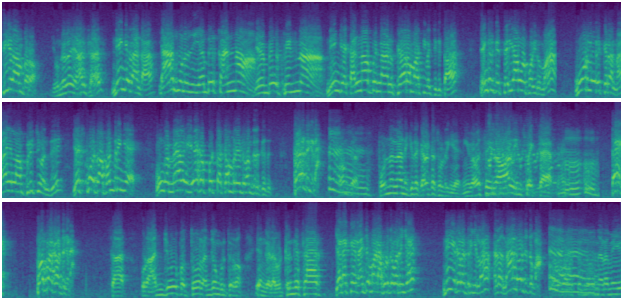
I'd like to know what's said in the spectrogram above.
பீராம்பரம். இவங்க எல்லாம் யாரு சார்? நீங்க தான்டா. யார் சொன்னது? என் பேர் கண்ணா. என் பேர் பின்னா. நீங்க கண்ணா பின்னான்னு பேரை மாத்தி வச்சுக்கிட்டா எங்களுக்கு தெரியாம போயிருமா? ஊர்ல இருக்கிற நாயெல்லாம் பிடிச்சு வந்து எக்ஸ்போர்ட்டா பண்றீங்க. உங்க மேல ஏகப்பட்ட கம்ப்ளைண்ட் வந்திருக்குது. பொண்ணெல்லாம் நிக்கிறத கரெக்டா சொல்றீங்க. நீங்க விவசாய இல்லாத இன்ஸ்பெக்டர் காட்டுக்கிறேன் சார் ஒரு அஞ்சோ பத்தோ லஞ்சம் கொடுத்துறோம். எங்களை விட்டுருங்க சார். எனக்கே லஞ்சமாடா கொடுக்க வரீங்க நீங்க கலட்டுறீங்களா? அல்ல நான் கலட்டுமா நிலைமையே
